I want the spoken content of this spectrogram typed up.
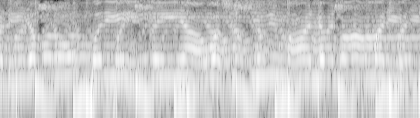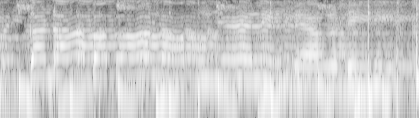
પડી જમણું ફરી ગયા વસતી માલ પામરી ગાંડા બાપાના પૂજેલી મેલડી.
